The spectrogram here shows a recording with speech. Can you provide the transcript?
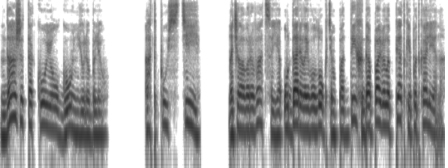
Даже такую лгунью люблю. «Отпусти!» Начала вырываться, я ударила его локтем под дых, добавила пяткой под колено.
